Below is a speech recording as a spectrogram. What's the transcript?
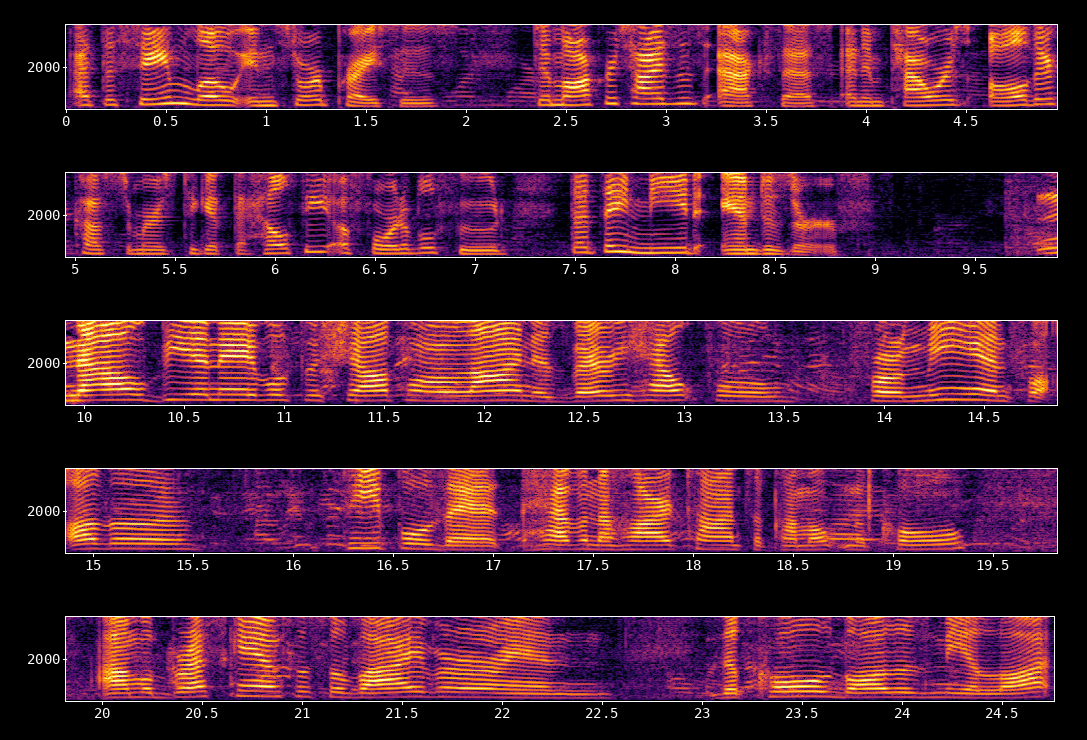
at the same low in store prices democratizes access and empowers all their customers to get the healthy, affordable food that they need and deserve. Now, being able to shop online is very helpful for me and for other people that having a hard time to come out in the cold. I'm a breast cancer survivor and the cold bothers me a lot.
